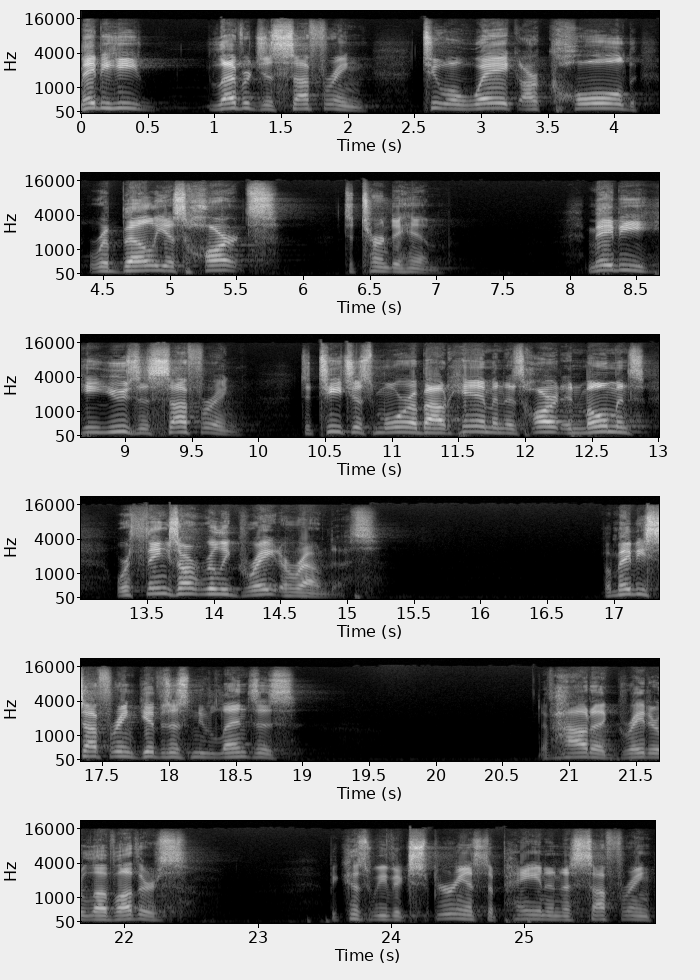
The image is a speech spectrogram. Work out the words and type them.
Maybe he leverages suffering to awake our cold, rebellious hearts to turn to him. Maybe he uses suffering to teach us more about him and his heart in moments where things aren't really great around us. But maybe suffering gives us new lenses of how to greater love others. Because we've experienced a pain and a suffering,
